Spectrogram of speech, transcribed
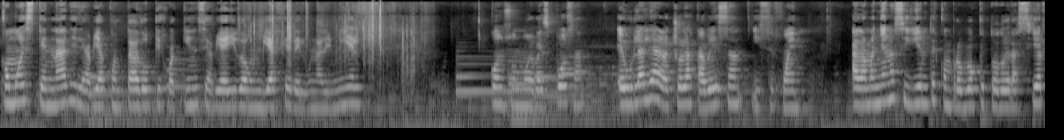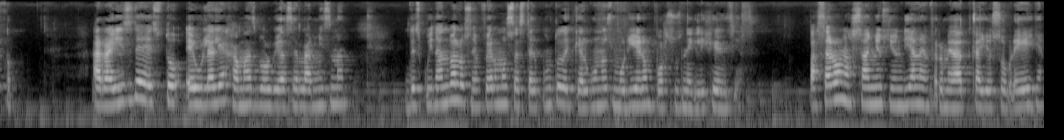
cómo es que nadie le había contado que Joaquín se había ido a un viaje de luna de miel con su nueva esposa. Eulalia agachó la cabeza y se fue. A la mañana siguiente comprobó que todo era cierto. A raíz de esto, Eulalia jamás volvió a ser la misma, descuidando a los enfermos hasta el punto de que algunos murieron por sus negligencias. Pasaron los años y un día la enfermedad cayó sobre ella.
